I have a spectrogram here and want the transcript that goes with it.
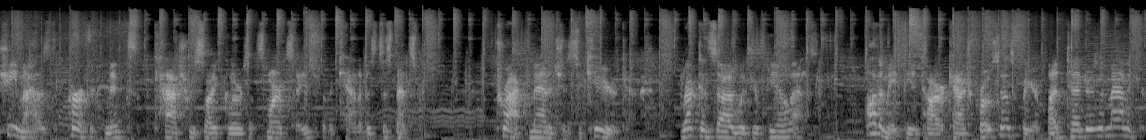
Cima has the perfect mix of cash recyclers and smart safes for the cannabis dispensary. Track, manage, and secure your cash. Reconcile with your POS. Automate the entire cash process for your bud tenders and managers.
